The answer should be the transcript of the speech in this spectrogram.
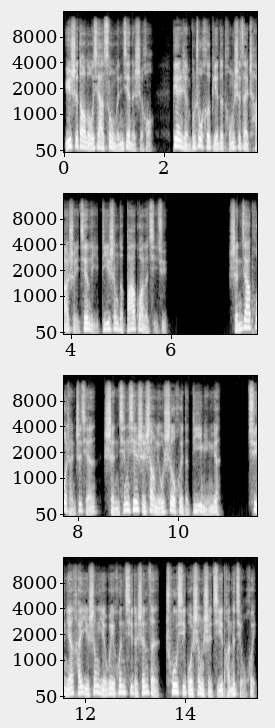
于是到楼下送文件的时候，便忍不住和别的同事在茶水间里低声的八卦了几句。沈家破产之前，沈清新是上流社会的第一名媛，去年还以生野未婚妻的身份出席过盛世集团的酒会，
